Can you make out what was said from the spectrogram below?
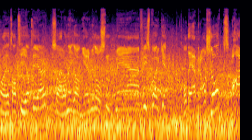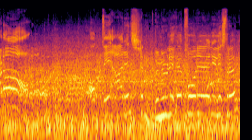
Bare ta tida til hjelp, så er han i gang. Gjermund Aasen med frisparket. Og det er bra slått! Her, da! Og det er en kjempemulighet for Lillestrøm.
